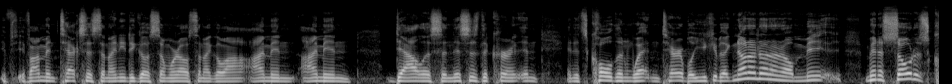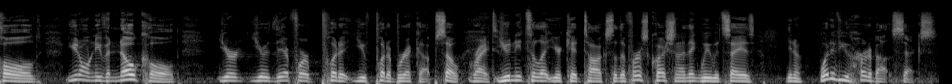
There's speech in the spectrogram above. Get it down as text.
if, if I'm in Texas and I need to go somewhere else and I go "Ah, I'm in I'm in Dallas and this is the current and, and it's cold and wet and terrible. You could be like no no no no no Min- Minnesota's cold. You don't even know cold. You're you're therefore put it you've put a brick up. So Right. you need to let your kid talk. So the first question I think we would say is you know what have you heard about sex?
